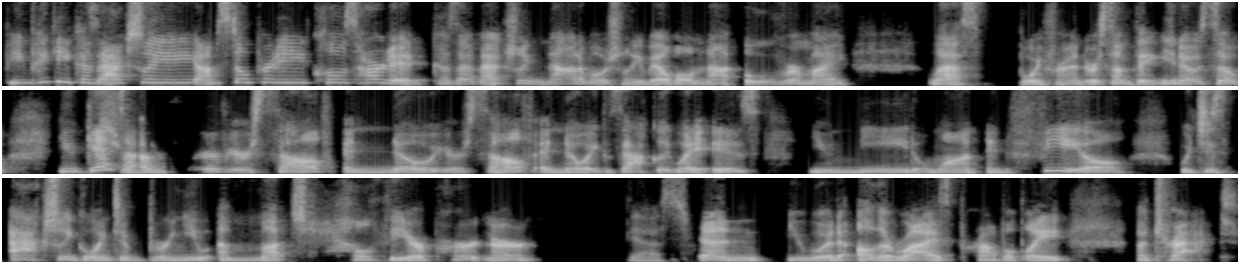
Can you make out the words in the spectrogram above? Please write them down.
being picky because actually I'm still pretty close hearted because I'm actually not emotionally available? I'm not over my last boyfriend or something, you know. So you get sure. to observe yourself and know yourself and know exactly what it is you need, want, and feel, which is actually going to bring you a much healthier partner. Yes. Than you would otherwise probably attract.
